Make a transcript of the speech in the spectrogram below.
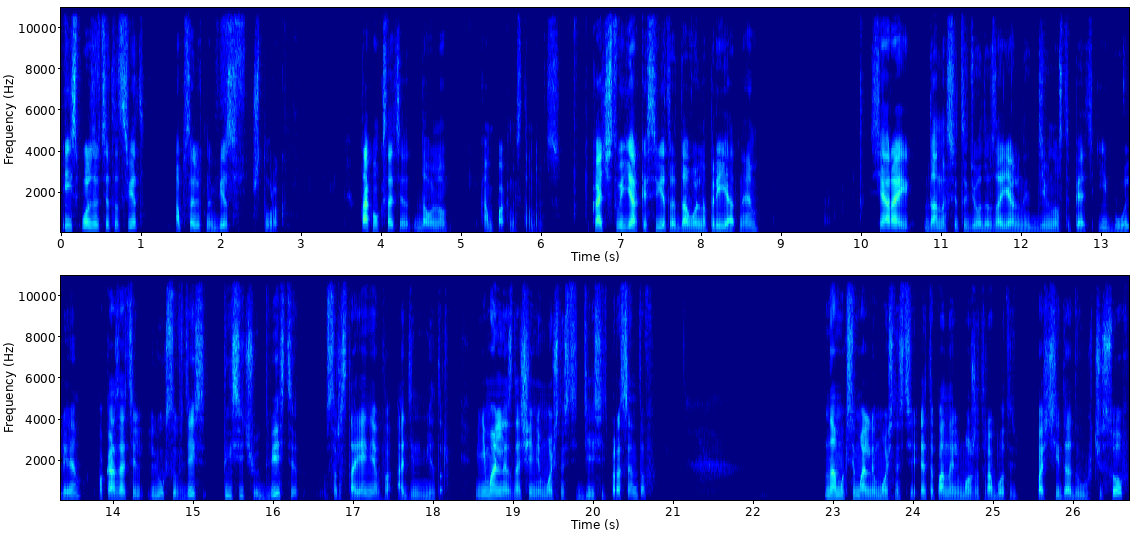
И использовать этот цвет абсолютно без шторок. Так он, кстати, довольно компактный становится. Качество яркой света довольно приятное. CRI данных светодиодов заявлены 95 и более. Показатель люксов здесь 1200 с расстояния в 1 метр. Минимальное значение мощности 10%. На максимальной мощности эта панель может работать почти до 2 часов,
